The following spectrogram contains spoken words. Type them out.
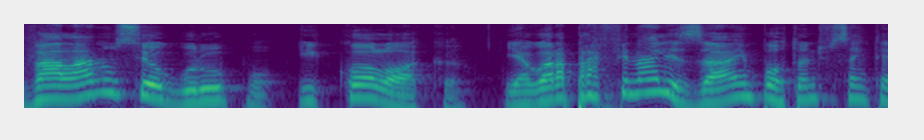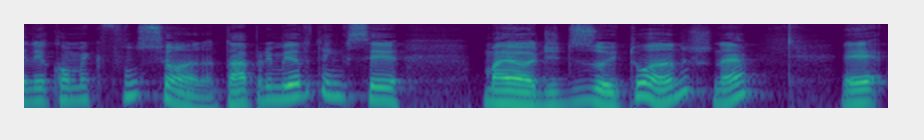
vá lá no seu grupo e coloca. E agora, para finalizar, é importante você entender como é que funciona, tá? Primeiro tem que ser maior de 18 anos, né? É,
